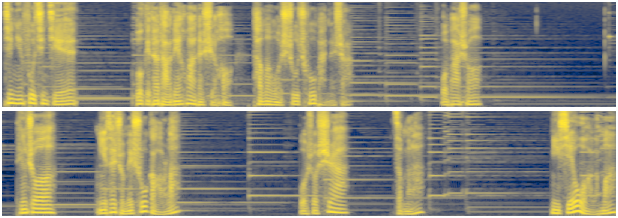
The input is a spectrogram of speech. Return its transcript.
今年父亲节，我给他打电话的时候，他问我书出版的事儿。我爸说：“听说你在准备书稿了。”我说：“是啊，怎么了？你写我了吗？”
